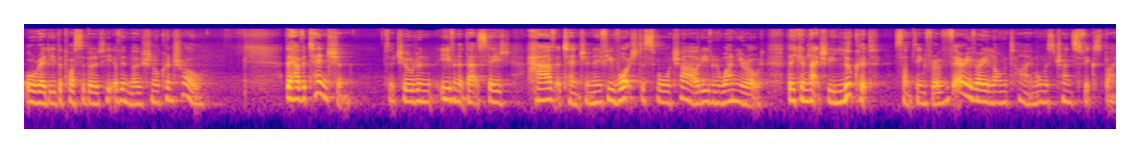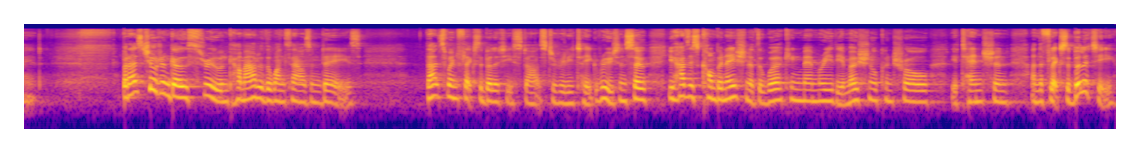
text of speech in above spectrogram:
already the possibility of emotional control. They have attention. So, children, even at that stage, have attention. And if you've watched a small child, even a one year old, they can actually look at something for a very, very long time, almost transfixed by it. But as children go through and come out of the 1,000 days, that's when flexibility starts to really take root. And so you have this combination of the working memory, the emotional control, the attention, and the flexibility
